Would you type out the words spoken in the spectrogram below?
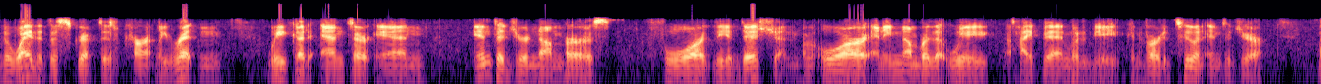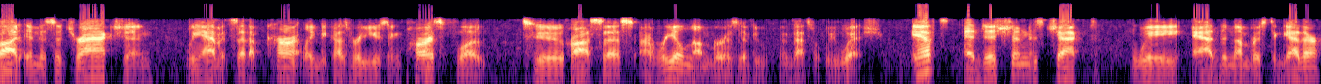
the way that this script is currently written, we could enter in integer numbers for the addition, or any number that we type in would be converted to an integer. But in the subtraction, we have it set up currently because we're using parse float to process uh, real numbers if, if that's what we wish. If addition is checked, we add the numbers together.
